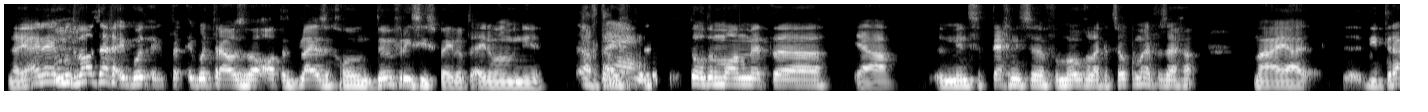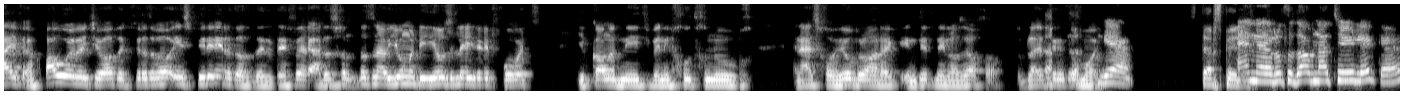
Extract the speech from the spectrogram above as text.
Nou ja, nee, ik moet wel zeggen, ik word, ik, ik word trouwens wel altijd blij als ik gewoon Dumfries zie spelen op de een of andere manier. Echt, hè? Ja. is, toch de man met eh, ja, het minste technische vermogen, laat ik het zo maar even zeggen. Maar ja, die drive en power, weet je wel, ik vind het wel inspirerend. Dat, ik denk van, ja, dat, is, dat is nou een jongen die heel zijn leven heeft gehoord. Je kan het niet, je bent niet goed genoeg. En hij is gewoon heel belangrijk in dit Nederlands elftal. Dat blijft, vind ik toch mooi. Ja. En eh, Rotterdam natuurlijk, hè.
